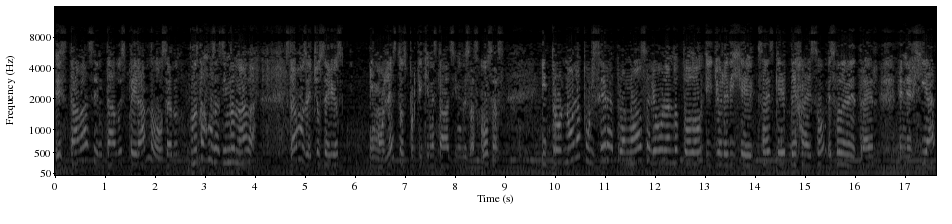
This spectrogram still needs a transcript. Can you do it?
estaba sentado esperando. O sea, no, estábamos haciendo nada. Estábamos, de hecho, serios y molestos porque quién estaba haciendo esas cosas. Y tronó la pulsera, tronó, salió volando todo. Y yo le dije, ¿sabes qué? Deja eso. Eso debe de traer energía.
